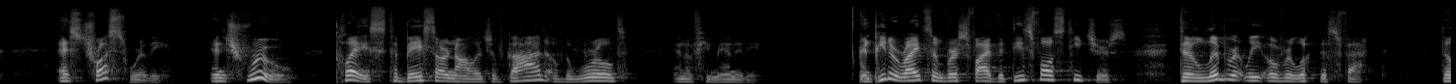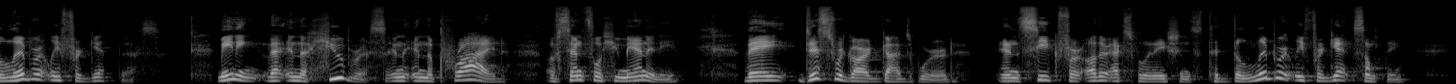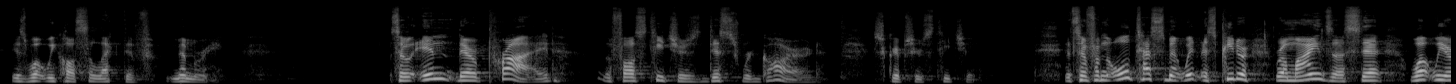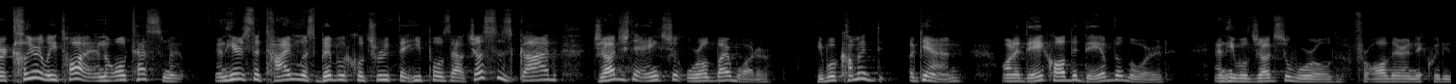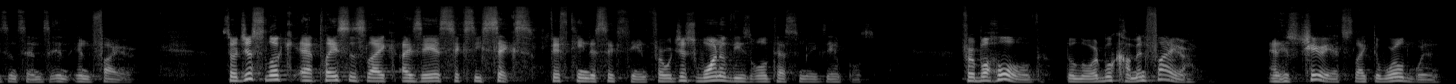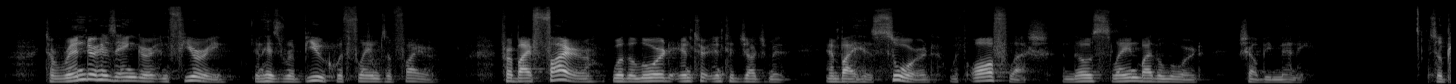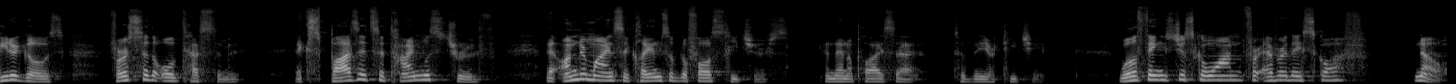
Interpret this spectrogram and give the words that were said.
as trustworthy and true place to base our knowledge of God, of the world, and of humanity. And Peter writes in verse 5 that these false teachers deliberately overlook this fact, deliberately forget this, meaning that in the hubris and in the pride of sinful humanity, they disregard God's word and seek for other explanations. To deliberately forget something is what we call selective memory. So, in their pride, the false teachers disregard Scripture's teaching. And so, from the Old Testament witness, Peter reminds us that what we are clearly taught in the Old Testament. And here's the timeless biblical truth that he pulls out. Just as God judged the ancient world by water, he will come again on a day called the day of the Lord, and he will judge the world for all their iniquities and sins in, in fire. So just look at places like Isaiah 66, 15 to 16, for just one of these Old Testament examples. For behold, the Lord will come in fire, and his chariots like the whirlwind, to render his anger and fury and his rebuke with flames of fire. For by fire will the Lord enter into judgment and by his sword with all flesh, and those slain by the Lord shall be many. So Peter goes first to the Old Testament, exposits a timeless truth that undermines the claims of the false teachers, and then applies that to their teaching. Will things just go on forever, they scoff? No,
